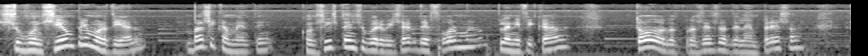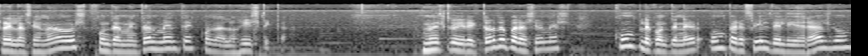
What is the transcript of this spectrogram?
Su función primordial básicamente consiste en supervisar de forma planificada todos los procesos de la empresa relacionados fundamentalmente con la logística, Nuestro director de operaciones cumple con tener un perfil de liderazgo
